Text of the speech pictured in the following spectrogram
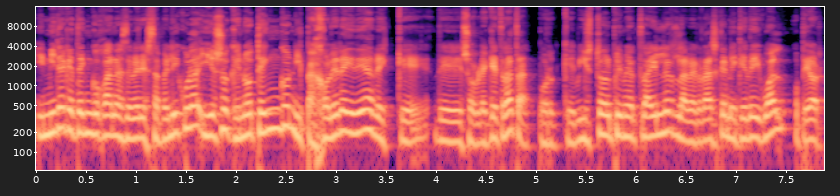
Y mira que tengo ganas de ver esta película y eso que no tengo ni pajolera idea de, que, de sobre qué trata, porque visto el primer tráiler la verdad es que me quedé igual o peor.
